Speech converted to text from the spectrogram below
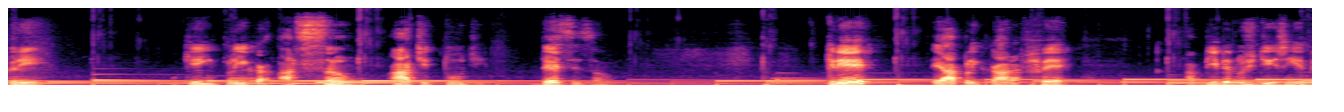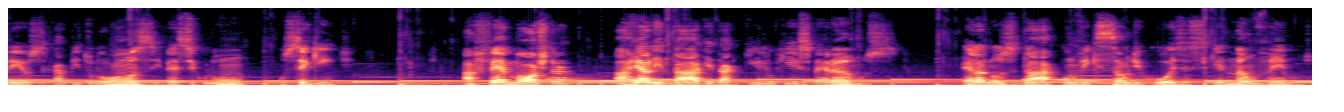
crer, o que implica ação, atitude, decisão. Crer é aplicar a fé. A Bíblia nos diz em Hebreus capítulo 11, versículo 1, o seguinte: a fé mostra a realidade daquilo que esperamos. Ela nos dá convicção de coisas que não vemos.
